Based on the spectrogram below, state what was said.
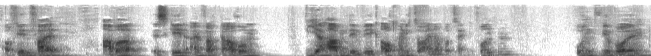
Auf jeden Fall. Aber es geht einfach darum, wir haben den Weg auch noch nicht zu 100% gefunden und wir wollen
